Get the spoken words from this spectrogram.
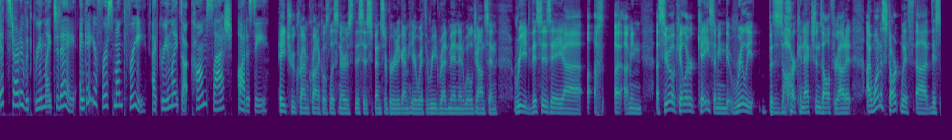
Get started with Greenlight today and get your first month free at greenlight.com/odyssey. Hey, True Crime Chronicles listeners, this is Spencer Brudig. I'm here with Reed Redman and Will Johnson. Reed, this is a uh, I mean, a serial killer case. I mean, really bizarre connections all throughout it. I want to start with uh, this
